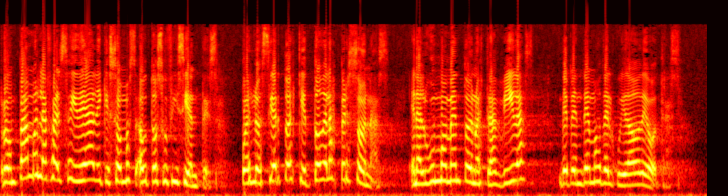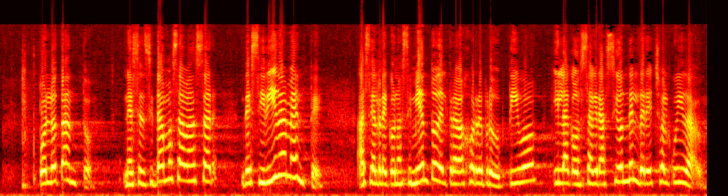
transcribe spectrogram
Rompamos la falsa idea de que somos autosuficientes, pues lo cierto es que todas las personas, en algún momento de nuestras vidas, dependemos del cuidado de otras. Por lo tanto, necesitamos avanzar decididamente hacia el reconocimiento del trabajo reproductivo y la consagración del derecho al cuidado.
